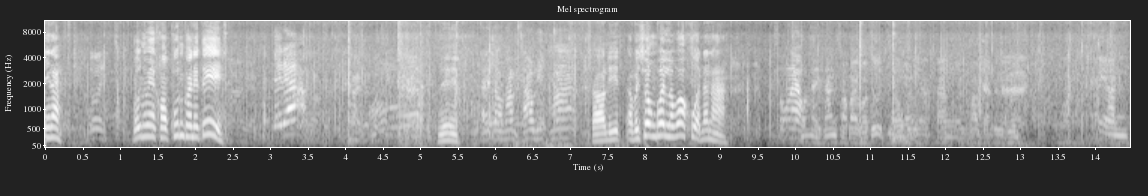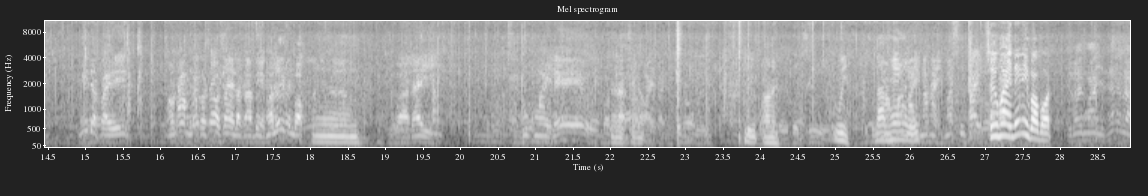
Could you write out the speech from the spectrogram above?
นี่นะโดยเบิ่งหน่อยแม่ขอบคุณคอยในตี้ได้ด้านี่ได้เต้าน้ำเช้าลิตรมาชาวลิตเอาไปช่วงเพิ่นแล้วว่าขวดนั่นน่ะส่งแล้วมาให้ทางสบายบ่เทิดพี่น้องมื้อนี้ฮะทางบ่าวจันทร์เอิ้นเพิ่นนี่อันมีแต่ไปเอาน้ำแล้วก็เจ้าใส่แล้วก็แบกมาเลยแม่นบ่อืมว่าได้ลูกใหม่แล้วบ่นั่นแหละพี่น้อง สบายบัดนี้พี่น้องเลยรีบเอาเลยเพิ่นซื้ออุ้ยน้ำแห้งเลยมาให้มาซื้อไปซื้อใหม่ได้นี่บ่บอดจะได้มาอยู่แท้ละ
